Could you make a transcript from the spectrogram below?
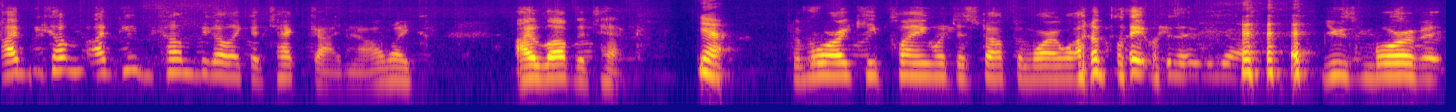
I've become I've become become like a tech guy now. I'm like, I love the tech yeah. the more I keep playing with this stuff, the more I want to play with it. You know, use more of it.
